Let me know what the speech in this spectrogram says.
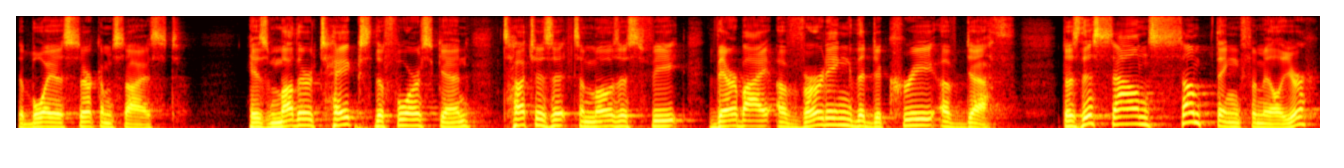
The boy is circumcised. His mother takes the foreskin, touches it to Moses' feet, thereby averting the decree of death. Does this sound something familiar?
